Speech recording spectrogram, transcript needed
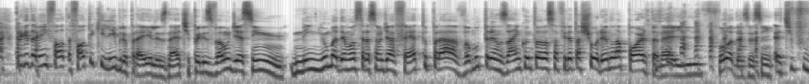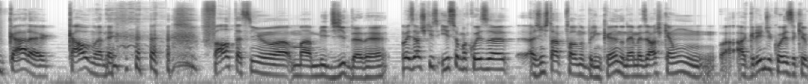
Porque também falta, falta equilíbrio para eles, né? Tipo, eles vão de, assim, nenhuma demonstração de afeto pra vamos transar enquanto a nossa filha tá chorando na porta, né? E foda-se, assim. É tipo, cara, calma, né? Falta, assim, uma, uma, medida, né? Mas eu acho que isso é uma coisa. A gente tá falando brincando, né? Mas eu acho que é um. A grande coisa que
